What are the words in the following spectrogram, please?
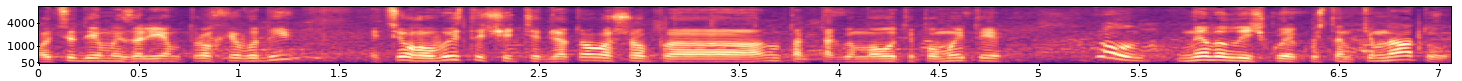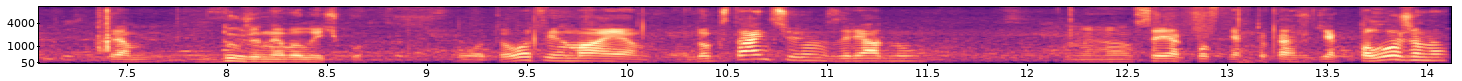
От сюди ми зальємо трохи води, і цього вистачить для того, щоб е, ну, так, так би мовити, помити ну, невеличку якусь там кімнату, прям дуже невеличку. От, от він має док-станцію зарядну, все як, як то кажуть, як положено.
